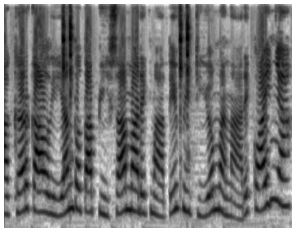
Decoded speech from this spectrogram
agar kalian tetap bisa menikmati video menarik lainnya.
